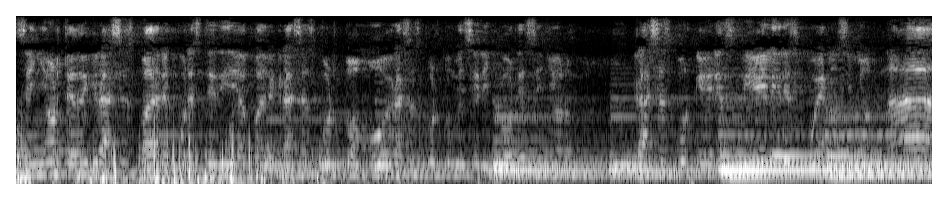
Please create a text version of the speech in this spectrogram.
Señor, te doy gracias, Padre, por este día, Padre. Gracias por tu amor, gracias por tu misericordia, Señor. Gracias porque eres fiel, eres bueno, Señor. Nada,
